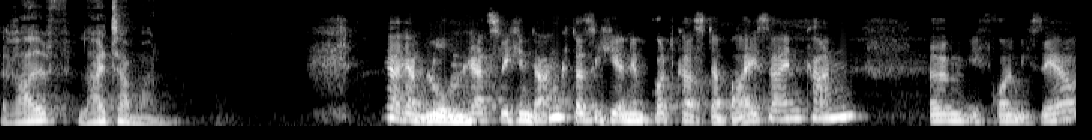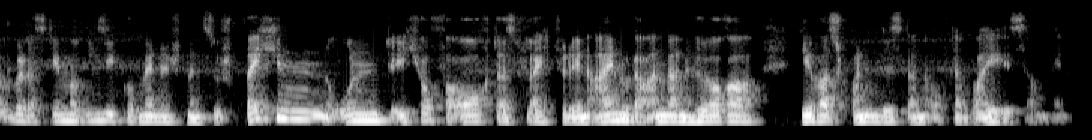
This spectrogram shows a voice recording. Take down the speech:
Ralf Leitermann. Ja, Herr Blum, herzlichen Dank, dass ich hier in dem Podcast dabei sein kann. Ähm, ich freue mich sehr, über das Thema Risikomanagement zu sprechen und ich hoffe auch, dass vielleicht für den einen oder anderen Hörer hier was Spannendes dann auch dabei ist am Ende.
